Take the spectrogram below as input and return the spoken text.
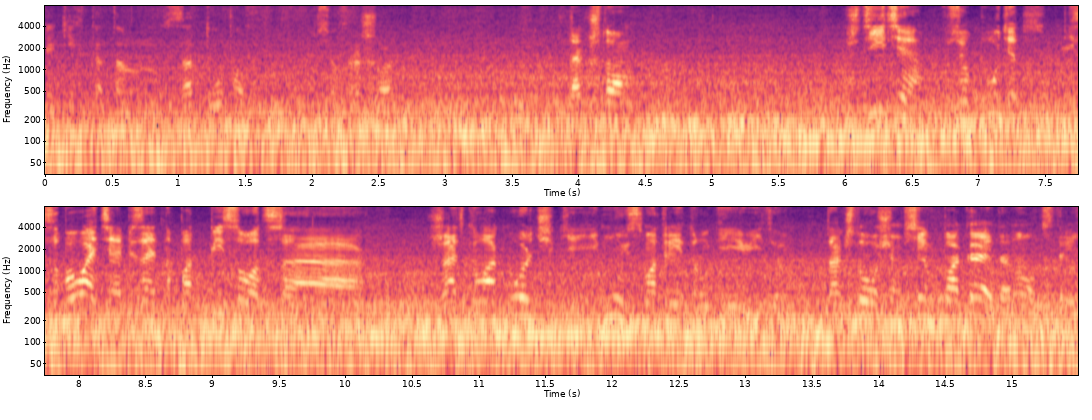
каких-то там затупов. Так что ждите, все будет. Не забывайте обязательно подписываться, жать колокольчики ну, и смотреть другие видео. Так что, в общем, всем пока и до новых встреч.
